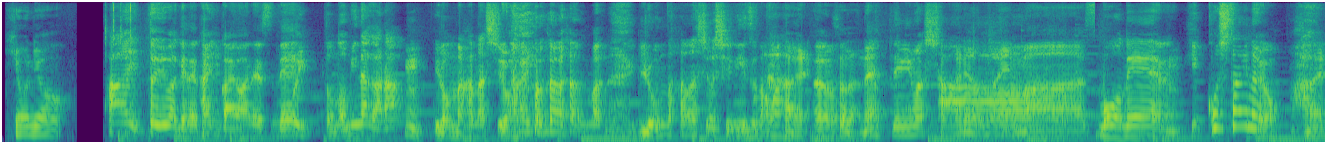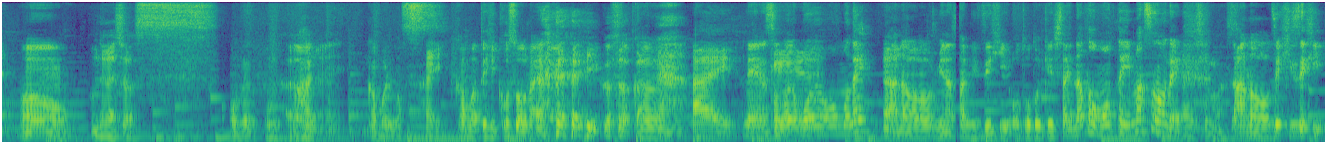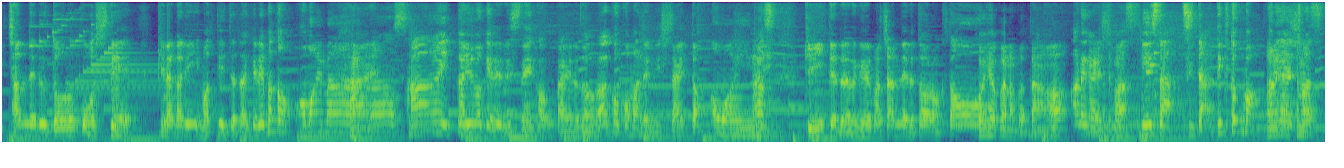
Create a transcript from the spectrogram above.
ひょにょはい。というわけで、今回はですね、はいと飲みながら、うんいろんな話を、はい まあ、いろんな話をシリーズだな。はいうん。そうだねやってみました。ありがとうございますもうね、引っ越したいのよ。はいうん。お願いしますおめ、おはい。頑張ります。はい頑張って引っ越そう来年。いいことかうんはいね、その模様もね、うんあの、皆さんにぜひお届けしたいなと思っていますのおで、願いしますあの、ぜひぜひチャンネル登録をして、気長に待っていただければと思います。はい。というわけでですね、今回の動画はここまでにしたいと思います。気に入っていただければチャンネル登録と、高評価のボタンをお願いします。インスタ、ツイッター、TikTok もお願いします。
